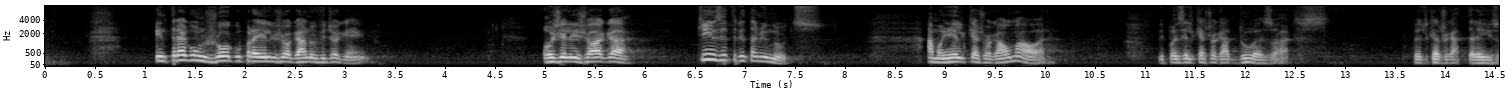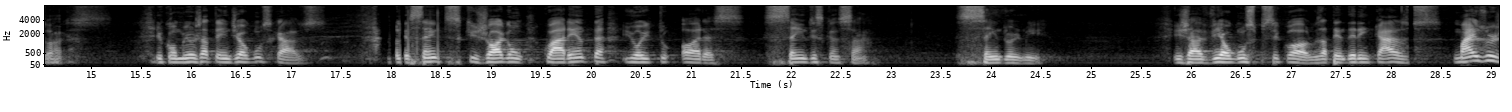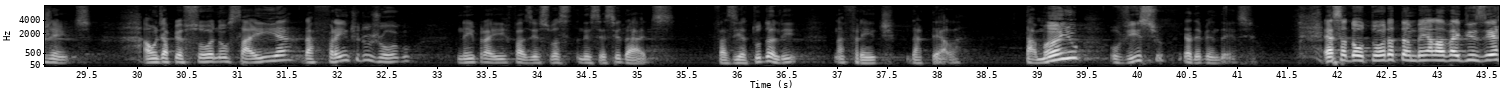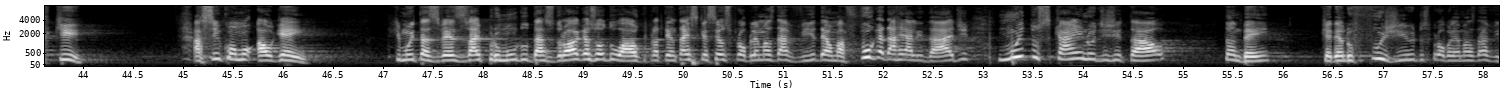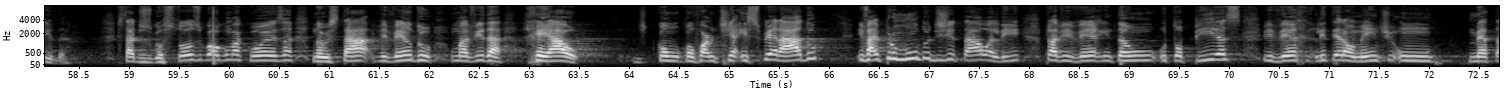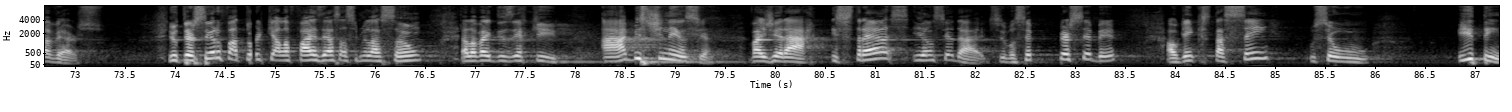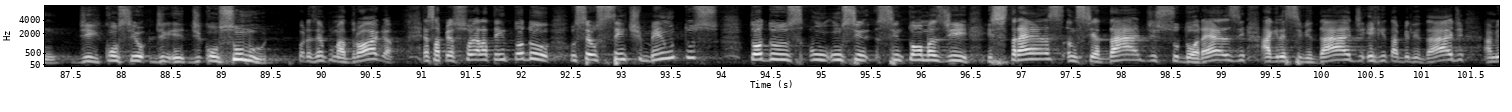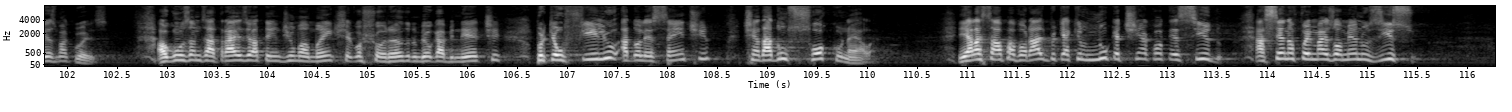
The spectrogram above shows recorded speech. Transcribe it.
entrega um jogo para ele jogar no videogame. Hoje ele joga 15, 30 minutos. Amanhã ele quer jogar uma hora. Depois ele quer jogar duas horas. Depois ele quer jogar três horas. E como eu já atendi alguns casos, adolescentes que jogam 48 horas sem descansar, sem dormir. E já vi alguns psicólogos atenderem casos mais urgentes, onde a pessoa não saía da frente do jogo nem para ir fazer suas necessidades. Fazia tudo ali na frente da tela. Tamanho, o vício e a dependência. Essa doutora também ela vai dizer que, assim como alguém que muitas vezes vai para o mundo das drogas ou do álcool para tentar esquecer os problemas da vida, é uma fuga da realidade, muitos caem no digital também querendo fugir dos problemas da vida. Está desgostoso com alguma coisa, não está vivendo uma vida real conforme tinha esperado, e vai para o mundo digital ali para viver então utopias, viver literalmente um metaverso. E o terceiro fator que ela faz essa assimilação, ela vai dizer que a abstinência vai gerar estresse e ansiedade. Se você perceber, alguém que está sem o seu item de, de, de consumo, por exemplo, uma droga, essa pessoa ela tem todos os seus sentimentos, todos uns um, sintomas de estresse, ansiedade, sudorese, agressividade, irritabilidade, a mesma coisa. Alguns anos atrás eu atendi uma mãe que chegou chorando no meu gabinete porque o filho adolescente tinha dado um soco nela. E ela estava apavorada porque aquilo nunca tinha acontecido. A cena foi mais ou menos isso.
